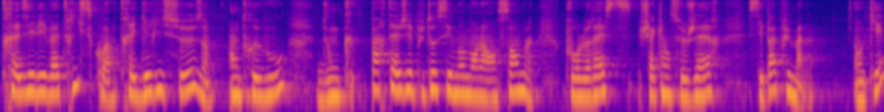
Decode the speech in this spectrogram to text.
très élévatrice quoi, très guérisseuse entre vous. Donc partagez plutôt ces moments-là ensemble. Pour le reste, chacun se gère, c'est pas plus mal. OK?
